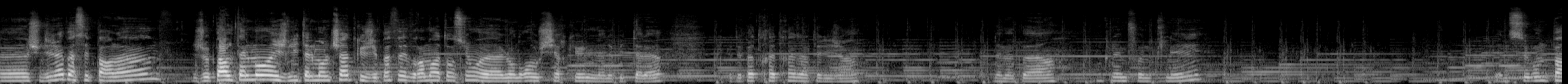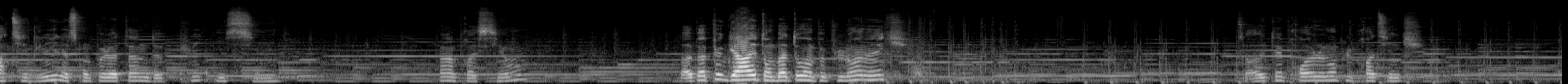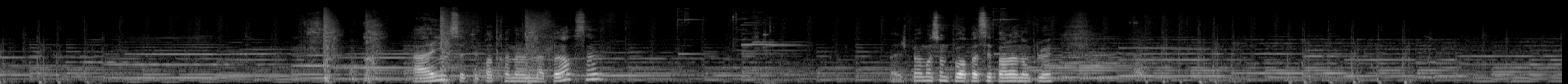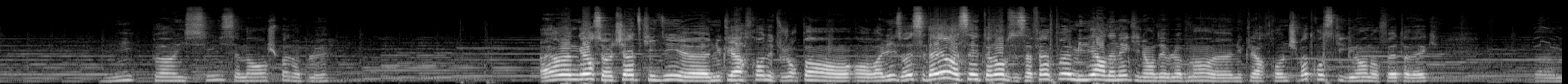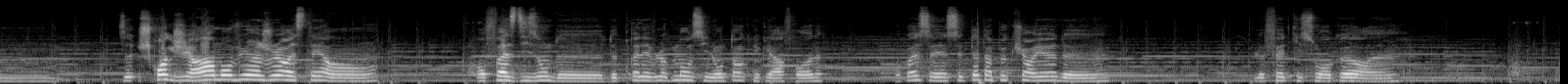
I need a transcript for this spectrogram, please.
Euh, je suis déjà passé par là. Je parle tellement et je lis tellement le chat que j'ai pas fait vraiment attention à l'endroit où je circule depuis tout à l'heure. C'était pas très très intelligent de ma part. Donc là il me faut une clé. Une seconde partie de l'île, est-ce qu'on peut l'atteindre depuis ici? Pas l'impression. T'aurais pas pu garer ton bateau un peu plus loin, mec? Ça aurait été probablement plus pratique. Aïe, ça fait pas très mal de ma part, ça. J'ai pas l'impression de pouvoir passer par là non plus. Ici, ça m'arrange pas non plus. Iron Hunger sur le chat qui dit euh, Nuclear Throne est toujours pas en, release. Ouais, c'est d'ailleurs assez étonnant parce que ça fait un peu un milliard d'années qu'il est en développement euh, Nuclear Throne. Je sais pas trop ce qu'il glande en fait avec. Euh, je crois que j'ai rarement vu un jeu rester en, en phase, disons, de, de pré-développement aussi longtemps que Nuclear Throne. Donc ouais, c'est peut-être un peu curieux de le fait qu'ils soient encore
